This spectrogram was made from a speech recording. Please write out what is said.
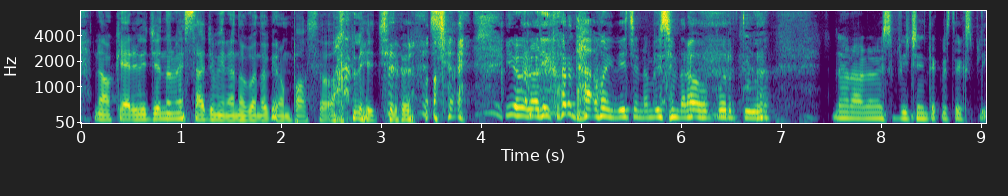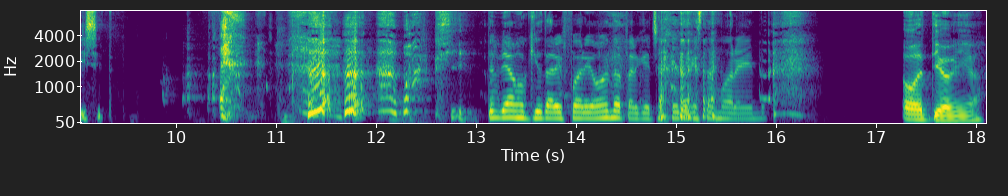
No, ok, rileggendo il messaggio mi rendo conto che non posso leggervelo. Cioè, io me lo ricordavo, invece non mi sembrava opportuno. No, no, non è sufficiente questo explicit. Dobbiamo chiudere fuori onda perché c'è gente che sta morendo. Oddio mio.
